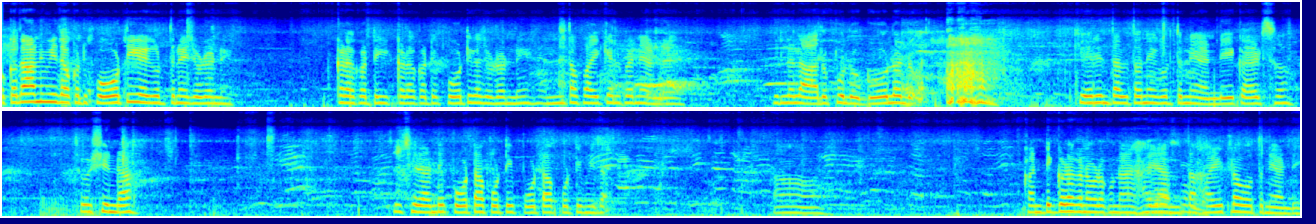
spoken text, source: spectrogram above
ఒకదాని మీద ఒకటి పోటీగా ఎగురుతున్నాయి చూడండి. ఇక్కడ ఒకటి ఇక్కడ ఒకటి పోటీగా చూడండి. ఎంత పైకి వెళ్ళిపోయినాయండి. పిల్లల అరుపులు గోలలు కేరింతలతోనే ఎగురుతున్నాయండి కైట్స్. చూసిండా చూసిరండి పోటా పోటీ పోటా పోటీ మీద. కంటికి కూడా కనబడకుండా హై అంత హైట్లో పోతున్నాయండి.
